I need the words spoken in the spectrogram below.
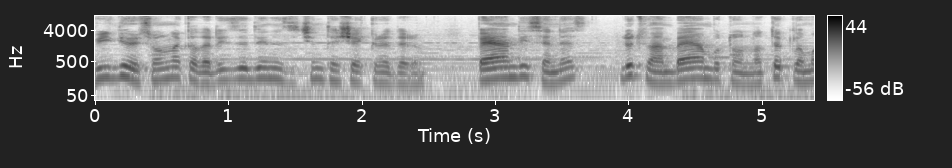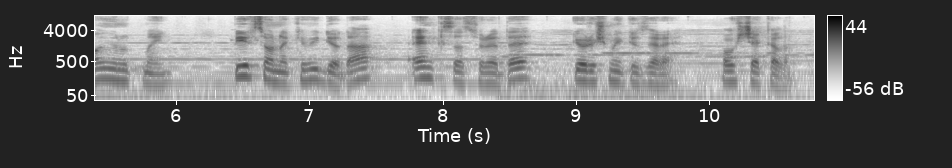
Videoyu sonuna kadar izlediğiniz için teşekkür ederim. Beğendiyseniz lütfen beğen butonuna tıklamayı unutmayın. Bir sonraki videoda en kısa sürede görüşmek üzere. Hoşçakalın.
